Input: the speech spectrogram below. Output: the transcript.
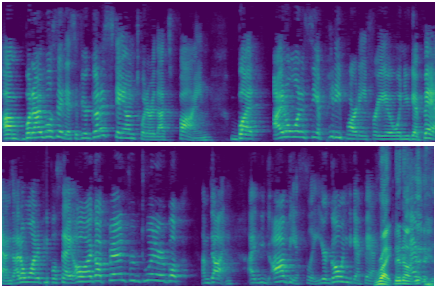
Um, but I will say this: if you're gonna stay on Twitter, that's fine. But I don't want to see a pity party for you when you get banned. I don't want people say, "Oh, I got banned from Twitter," but I'm done. I, obviously, you're going to get banned. Right. No, no, Every-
